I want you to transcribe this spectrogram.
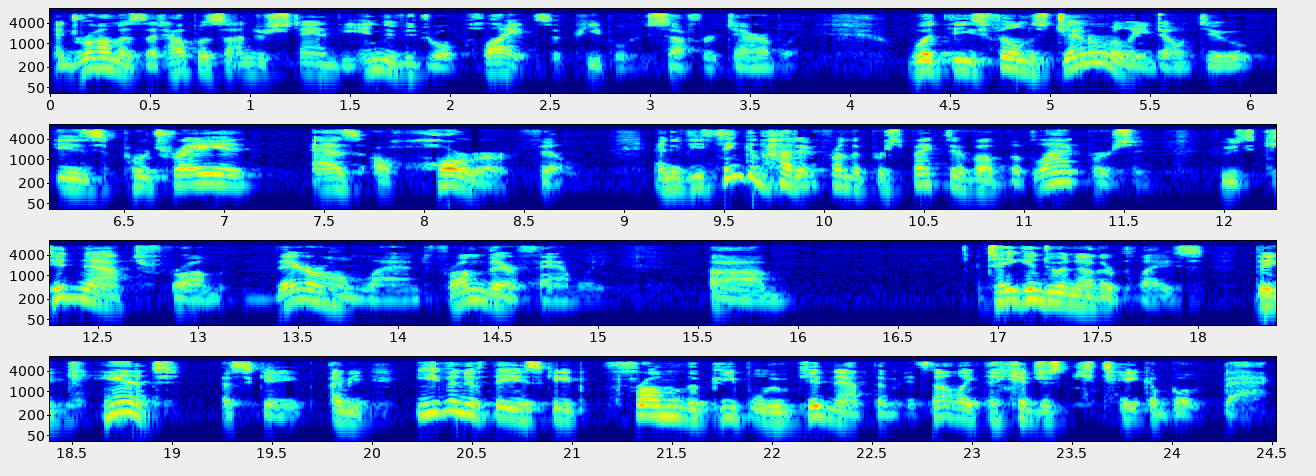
and dramas that help us understand the individual plights of people who suffer terribly. What these films generally don't do is portray it as a horror film. And if you think about it from the perspective of the black person who's kidnapped from their homeland, from their family, um, taken to another place, they can't escape. I mean, even if they escape from the people who kidnapped them, it's not like they can just take a boat back.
